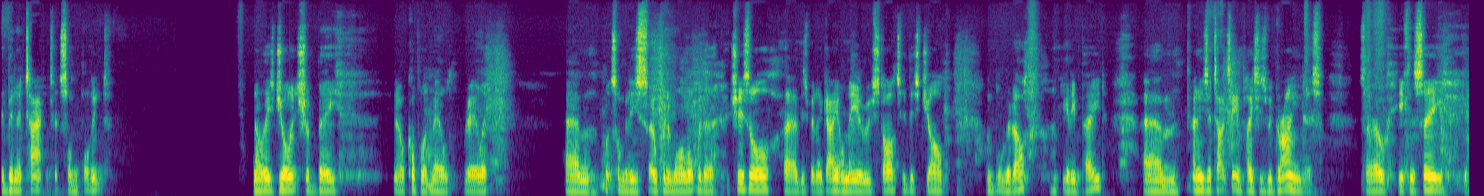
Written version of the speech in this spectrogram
they've been attacked at some point. Now these joints should be, you know, a couple of mil really. Um, but somebody's opened them all up with a, chisel. Uh, there's been a guy on here who started this job and buggered off after getting paid. Um, and he's attacked it in places with grinders. So you can see, you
